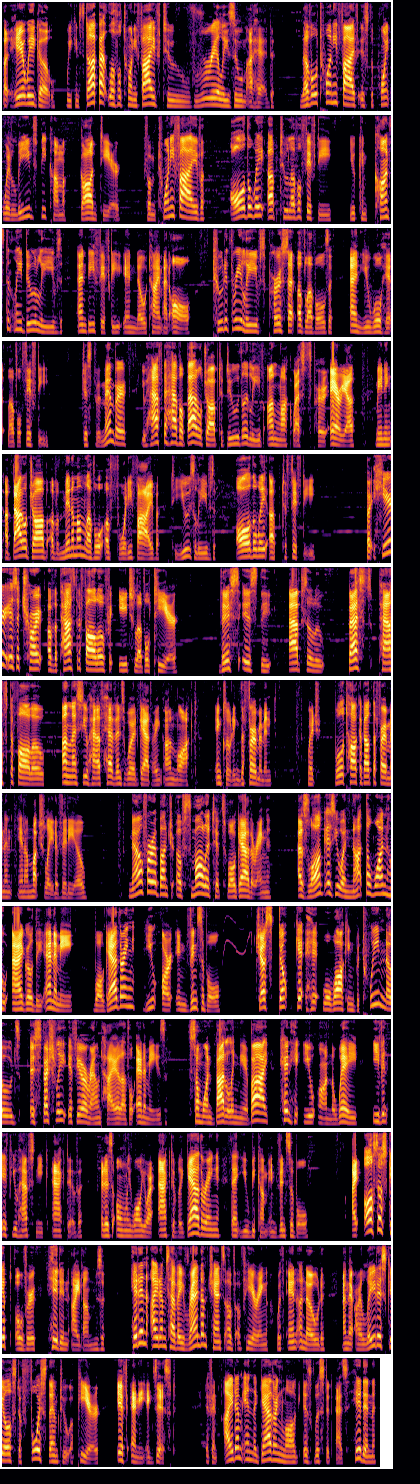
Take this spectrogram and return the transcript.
But here we go. We can stop at level 25 to really zoom ahead. Level 25 is the point where leaves become god tier. From 25 all the way up to level 50, you can constantly do leaves and be 50 in no time at all. 2 to 3 leaves per set of levels, and you will hit level 50. Just remember, you have to have a battle job to do the leave unlock quests per area, meaning a battle job of a minimum level of 45 to use leaves all the way up to 50. But here is a chart of the path to follow for each level tier. This is the absolute best path to follow unless you have Heavensward Gathering unlocked, including the Firmament, which we'll talk about the Firmament in a much later video. Now for a bunch of smaller tips while gathering. As long as you are not the one who aggroed the enemy, while gathering, you are invincible. Just don't get hit while walking between nodes, especially if you're around higher level enemies. Someone battling nearby can hit you on the way, even if you have sneak active. It is only while you are actively gathering that you become invincible. I also skipped over hidden items. Hidden items have a random chance of appearing within a node, and there are later skills to force them to appear, if any exist. If an item in the gathering log is listed as hidden,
